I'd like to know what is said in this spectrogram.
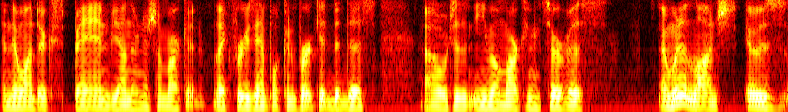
and they want to expand beyond their initial market. Like, for example, ConvertKit did this, uh, which is an email marketing service. And when it launched, it was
